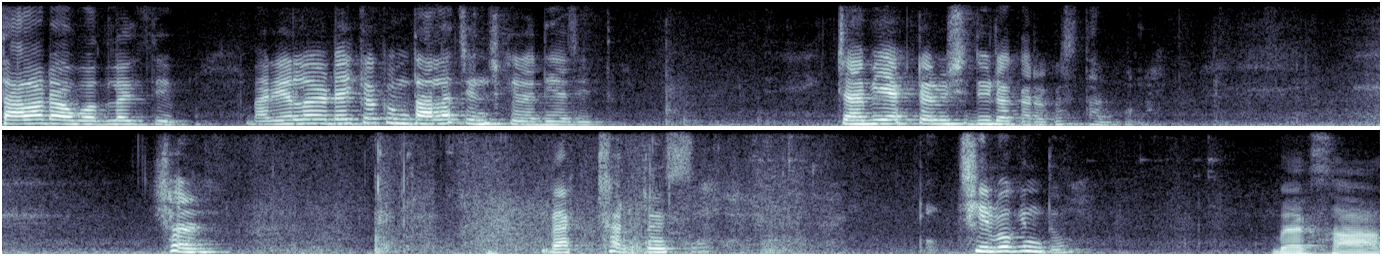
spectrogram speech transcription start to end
তালাটাও বদলাই দিতে বাড়িওয়ালা ডাইকা কম তালা চেঞ্জ করে দিয়ে যেত। চাবি একটার বেশি দুইটা কারও কাছে থাকব না। সরেন ব্যাগ ছাড়তে ছিড়বো কিন্তু। ব্যাগ সার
